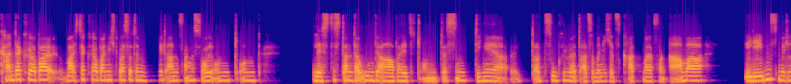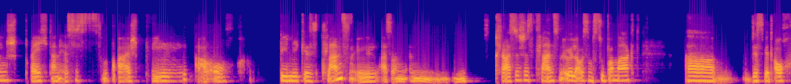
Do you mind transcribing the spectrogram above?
kann der Körper, weiß der Körper nicht, was er damit anfangen soll und, und lässt es dann da unbearbeitet. Und das sind Dinge, dazu gehört, also wenn ich jetzt gerade mal von AMA Lebensmitteln spreche, dann ist es zum Beispiel auch billiges Pflanzenöl, also ein, ein klassisches Pflanzenöl aus dem Supermarkt. Äh, das wird auch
